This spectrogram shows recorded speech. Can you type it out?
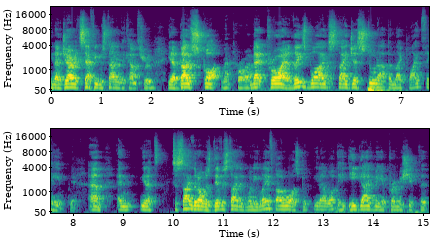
you know, Jarrod Saffy was starting to come through, you know, Beau Scott, Matt Prior. Matt Prior, these blokes, they just stood up and they played for him. Yeah. Um, and, you know, t- to say that I was devastated when he left, I was. But you know what? He, he gave me a premiership that,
